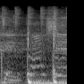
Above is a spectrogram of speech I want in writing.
Everything functions.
